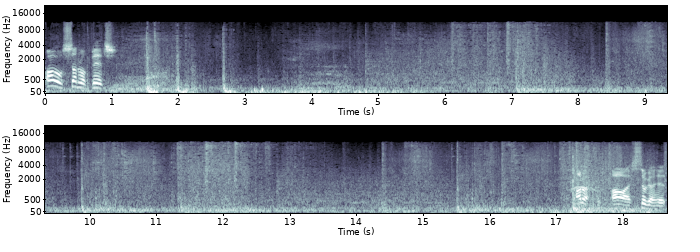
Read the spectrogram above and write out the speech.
Oh, son of a bitch. Oh, I still got hit.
